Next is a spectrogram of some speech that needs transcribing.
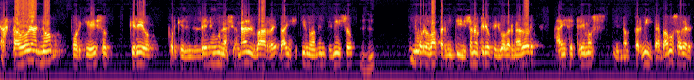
Hasta ahora no, porque eso creo, porque el DNU Nacional va a, va a insistir nuevamente en eso, no lo va a permitir. Yo no creo que el gobernador a ese extremo nos permita. Vamos a ver,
